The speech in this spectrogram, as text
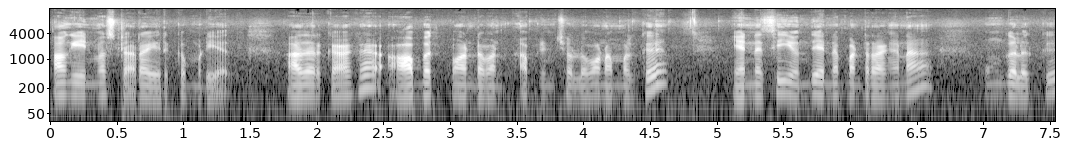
அவங்க இன்வெஸ்டராக இருக்க முடியாது. அதற்காக ஆபத் பாண்டவன் அப்படின்னு சொல்லுவோம் நம்மளுக்கு. என்எஸ்சி வந்து என்ன பண்ணுறாங்கன்னா உங்களுக்கு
